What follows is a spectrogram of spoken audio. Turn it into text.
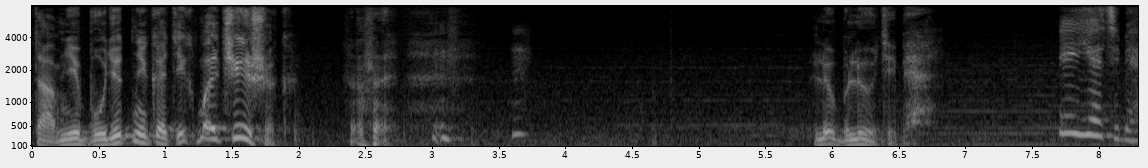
там не будет никаких мальчишек. Люблю тебя. И я тебя.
